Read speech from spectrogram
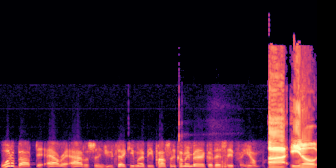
what about the Ari Addison? You think he might be possibly coming back, or that's it for him? Uh, you know, uh,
